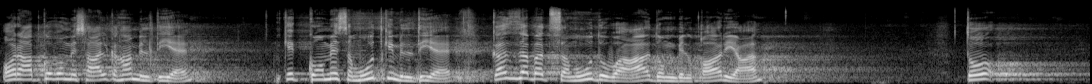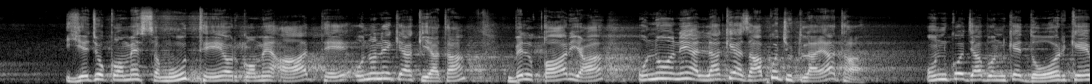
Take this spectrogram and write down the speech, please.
اور آپ کو وہ مثال کہاں ملتی ہے؟ کہ قوم سمود کی ملتی ہے۔ کذبت سمود و آدم بالقاریہ تو یہ جو قوم سمود تھے اور قوم عاد تھے، انہوں نے کیا کیا تھا؟ بالقاریہ انہوں نے اللہ کے عذاب کو جھٹلایا تھا۔ ان کو جب ان کے دور کے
